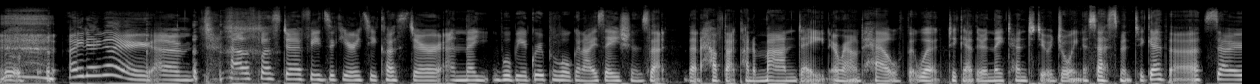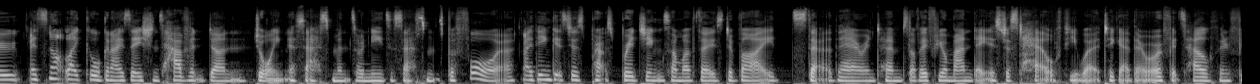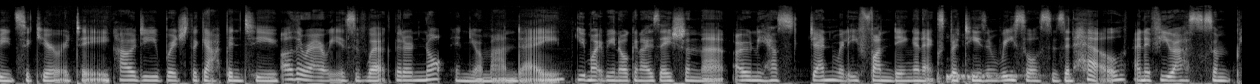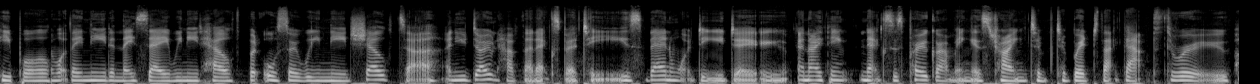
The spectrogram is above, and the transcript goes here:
I don't know. Um, health cluster, food security cluster, and there will be a group of organisations that that have that kind of mandate around health that work together, and they tend to do a joint assessment together. So it's not like organisations haven't done joint assessments or needs assessments before. I think it's just perhaps bridging some of those divides that are there in terms of if your mandate is just health, you work together, or if it's health and food security, how do you bridge the gap into other areas of work that are not in your mandate? You might be an organisation that only has generally funding and expertise and resources in health. And if you ask some people what they need and they say we need health, but also we need shelter, and you don't have that expertise, then what do you do? And I think Nexus programming is trying to, to bridge that gap through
